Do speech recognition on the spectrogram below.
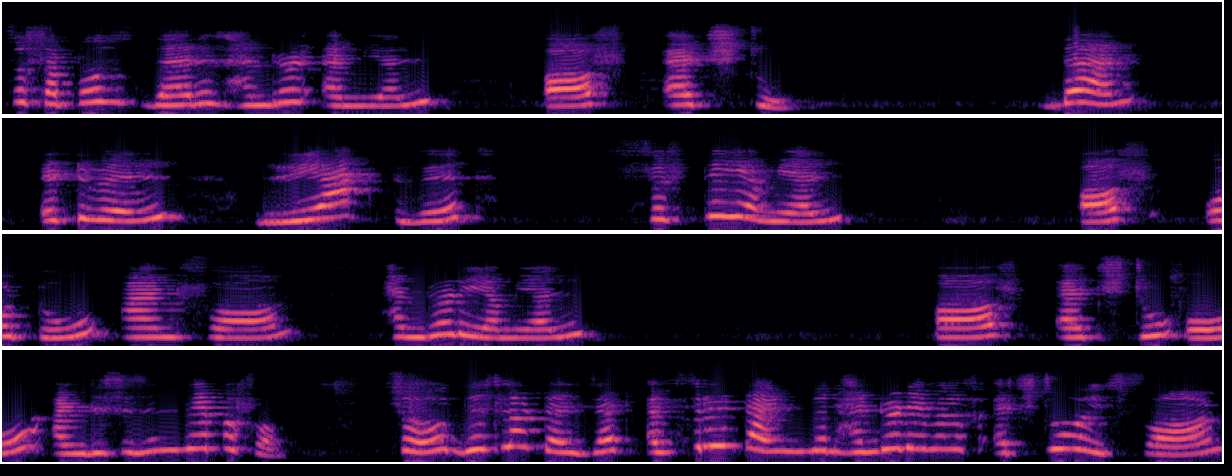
so suppose there is 100 ml of H2 then it will react with 50 ml of O2 and form 100 ml of H2O and this is in vapor form. So this law tells that every time when 100 ml of H2O is formed,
